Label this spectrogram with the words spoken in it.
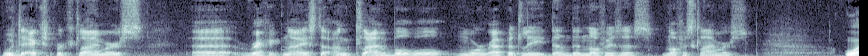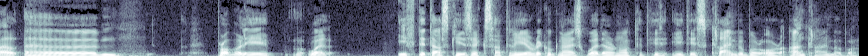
would the expert climbers uh, recognize the unclimbable wall more rapidly than the novices, novice climbers? Well, um, probably. Well, if the task is exactly recognize whether or not it is, it is climbable or unclimbable,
